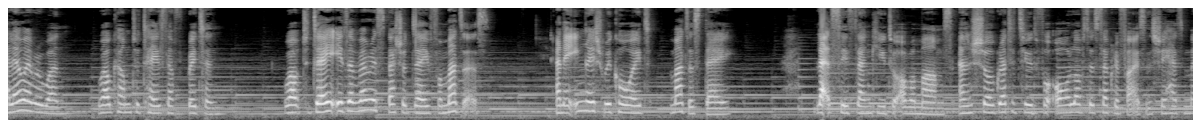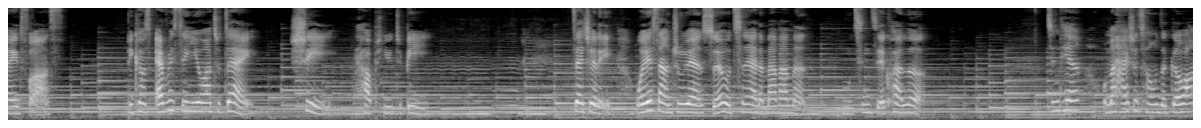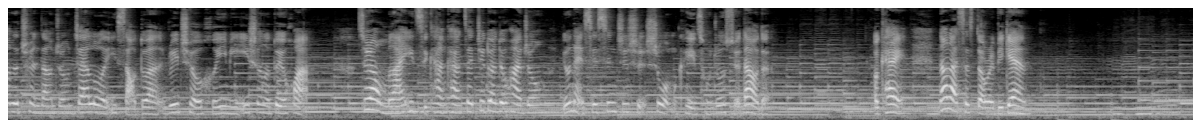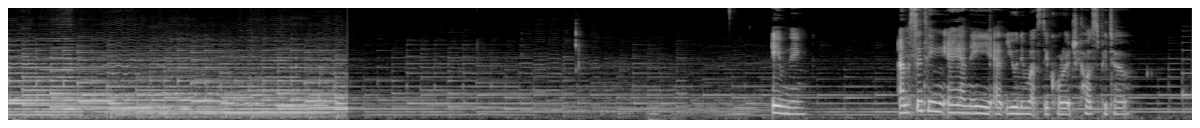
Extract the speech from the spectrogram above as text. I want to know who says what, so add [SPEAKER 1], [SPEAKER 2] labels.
[SPEAKER 1] Hello everyone, welcome to Taste of Britain. Well, today is a very special day for mothers, and in English we call it Mother's Day. Let's say thank you to our moms and show gratitude for all of the sacrifices she has made for us. Because everything you are today, she helped you to be. 在这里，我也想祝愿所有亲爱的妈妈们母亲节快乐。今天 我们还是从《The Girl on the Train》当中摘录了一小段 Rachel 和一名医生的对话，就让我们来一起看看，在这段对话中有哪些新知识是我们可以从中学到的。OK，now let's the story begin. Evening. I'm sitting in A&E at University College Hospital.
